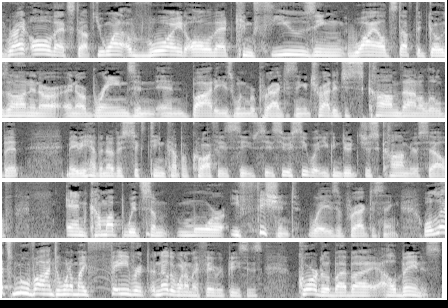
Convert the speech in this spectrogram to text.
Right? All that stuff. You want to avoid all of that confusing, wild stuff that goes on in our in our brains and, and bodies when we're practicing and try to just calm down a little bit. Maybe have another 16 cup of coffee. See, see, see what you can do to just calm yourself and come up with some more efficient ways of practicing. Well, let's move on to one of my favorite, another one of my favorite pieces, Cordoba by, Albéniz.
